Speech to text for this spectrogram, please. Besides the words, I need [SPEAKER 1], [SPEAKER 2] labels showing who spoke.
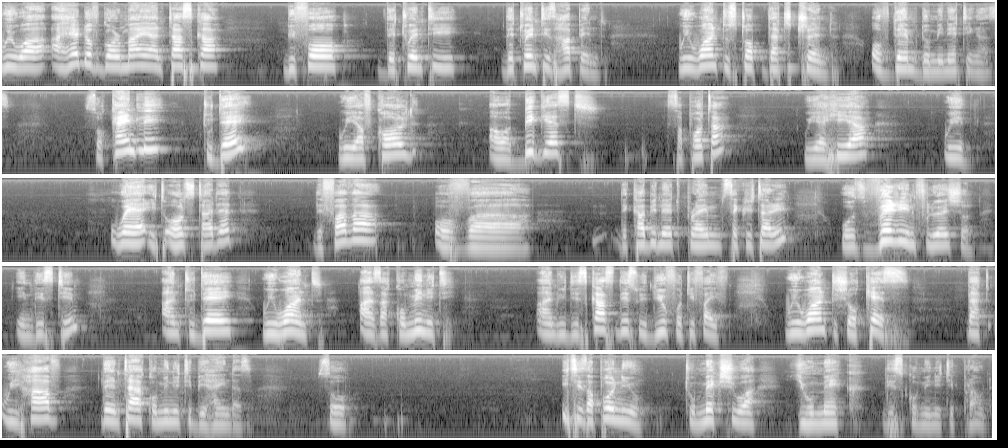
[SPEAKER 1] we were ahead of Gor Mahia and Tusker before the 20 the 20s happened. We want to stop that trend of them dominating us. So kindly today we have called our biggest supporter. We are here with where it all started. The father of uh, the cabinet prime secretary was very influential in this team. And today we want, as a community, and we discussed this with U45, we want to showcase that we have the entire community behind us. So it is upon you to make sure you make this community proud.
